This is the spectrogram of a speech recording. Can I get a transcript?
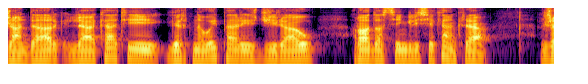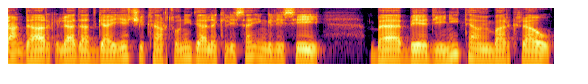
ژان دارک لە کاتی گرتنەوەی پاریس گیرا و ڕادەستی ئینگلیسییەکان کرا. ژان دارک لە دادگاییەکی کارتۆنیدا لە کلیسای ئینگلیسی بە بێدینی تاوێنبار کرا و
